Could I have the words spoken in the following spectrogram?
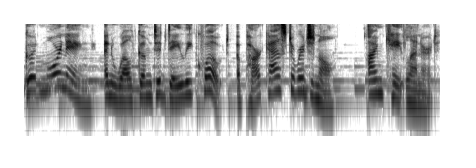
Good morning, and welcome to Daily Quote, a Parcast original. I'm Kate Leonard.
